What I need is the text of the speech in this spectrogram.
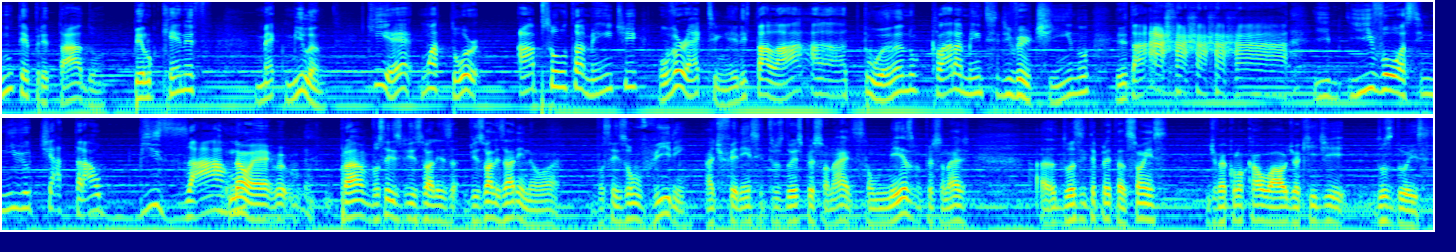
interpretado pelo Kenneth Macmillan, que é um ator absolutamente overacting. Ele tá lá atuando, claramente se divertindo. Ele tá e evil assim, nível teatral bizarro. Não, é para vocês visualiza, visualizarem não, vocês ouvirem a diferença entre os dois personagens, são o mesmo personagem, duas interpretações. A gente vai colocar o áudio aqui de dos dois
